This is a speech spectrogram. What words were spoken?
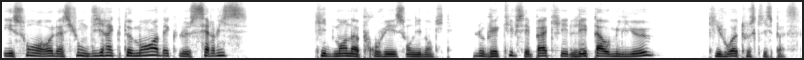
et sont en relation directement avec le service qui demande à prouver son identité. L'objectif, c'est pas qu'il y ait l'État au milieu qui voit tout ce qui se passe.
